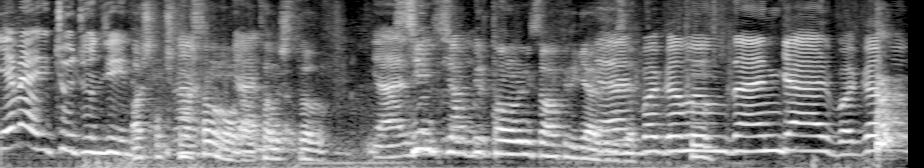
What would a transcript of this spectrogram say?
Yeme çocuğun şeyini. Aşkım çıkarsana onu oradan tanıştıralım. Gel Simsiyah bakalım. bir tanrı misafiri geldi Gel bize. bakalım sen gel bakalım.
